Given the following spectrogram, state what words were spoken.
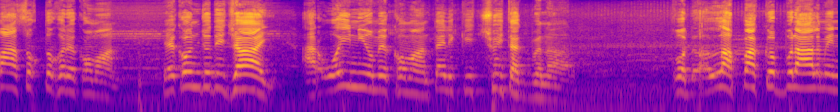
পাঁচ শক্ত করে কমান। এখন যদি যাই, আর ওই নিয়মে কমান, তাইলে কিচ্ছুই থাকবে না আর। আল্লাহ পাক রব্বুল আলমিন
